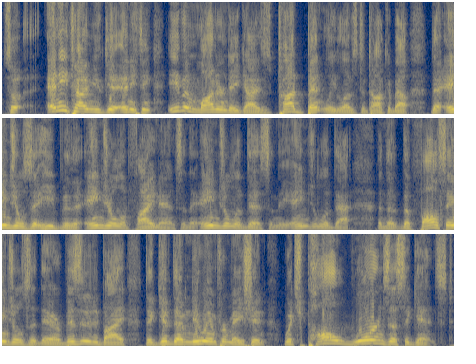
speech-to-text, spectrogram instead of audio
So anytime you get anything, even modern day guys, Todd Bentley loves to talk about the angels that he, the angel of finance and the angel of this and the angel of that and the, the false angels that they are visited by that give them new information, which Paul warns us against.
